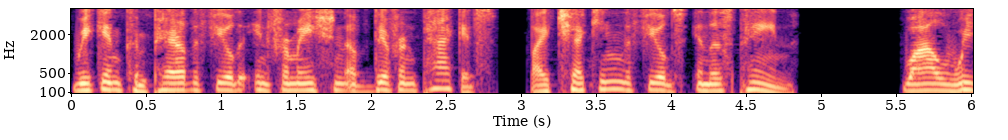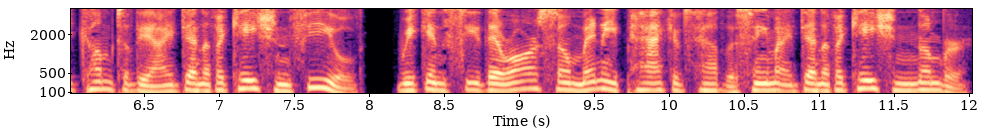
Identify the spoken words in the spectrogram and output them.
We can compare the field information of different packets, by checking the fields in this pane. While we come to the identification field, we can see there are so many packets have the same identification number.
